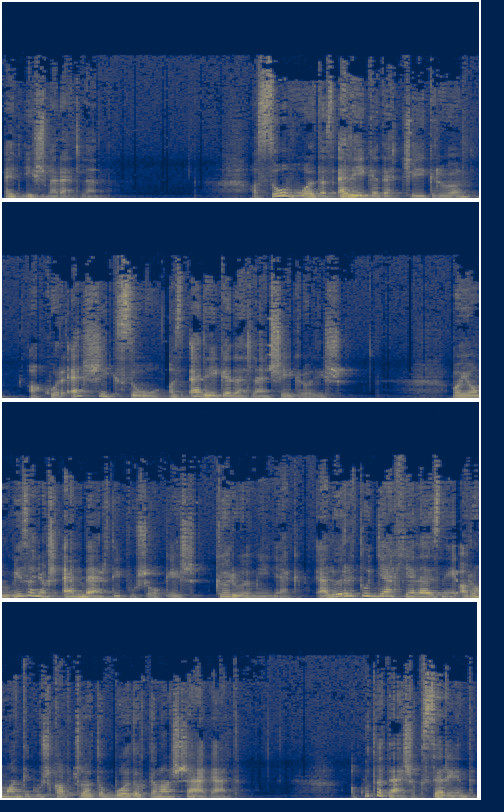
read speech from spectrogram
Egy ismeretlen. Ha szó volt az elégedettségről, akkor esik szó az elégedetlenségről is. Vajon bizonyos embertípusok és körülmények előre tudják jelezni a romantikus kapcsolatok boldogtalanságát? A kutatások szerint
